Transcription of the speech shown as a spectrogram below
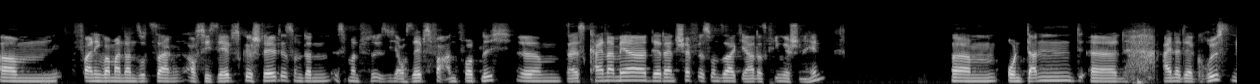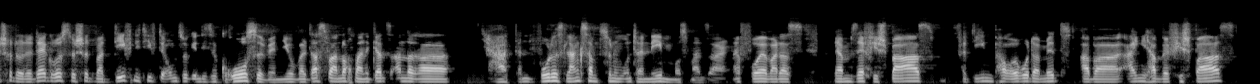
Ähm, vor allen Dingen, weil man dann sozusagen auf sich selbst gestellt ist und dann ist man für sich auch selbst verantwortlich. Ähm, da ist keiner mehr, der dein Chef ist und sagt, ja, das kriegen wir schon hin. Ähm, und dann äh, einer der größten Schritte oder der größte Schritt war definitiv der Umzug in diese große Venue, weil das war nochmal ein ganz anderer ja, dann wurde es langsam zu einem Unternehmen, muss man sagen. Ne? Vorher war das, wir haben sehr viel Spaß, verdienen ein paar Euro damit, aber eigentlich haben wir viel Spaß.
